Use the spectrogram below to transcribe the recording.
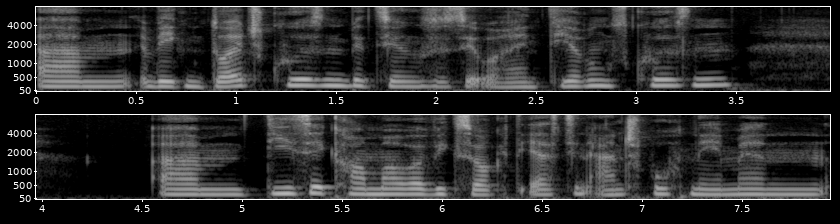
ähm, wegen Deutschkursen bzw. Orientierungskursen. Ähm, diese kann man aber, wie gesagt, erst in Anspruch nehmen,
